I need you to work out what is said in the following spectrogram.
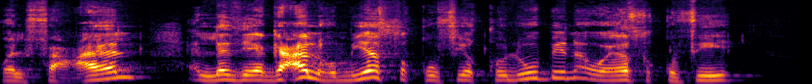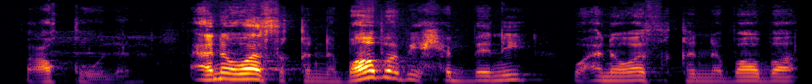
والفعال الذي يجعلهم يثقوا في قلوبنا ويثقوا في عقولنا. أنا واثق إن بابا بيحبني وأنا واثق إن بابا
